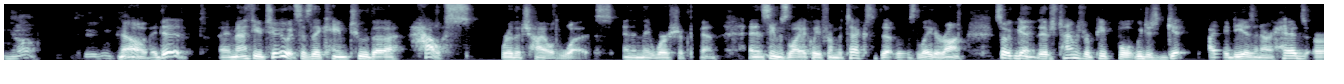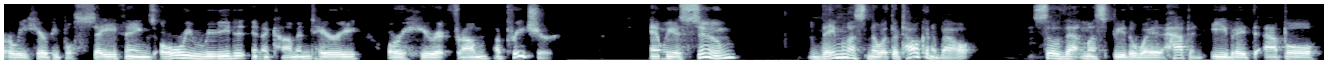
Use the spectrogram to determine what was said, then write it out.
No, they didn't. No, they didn't. In Matthew 2, it says they came to the house where the child was and then they worshiped him. And it seems likely from the text that was later on. So again, there's times where people, we just get ideas in our heads or we hear people say things or we read it in a commentary or hear it from a preacher. And we assume they must know what they're talking about. So that must be the way it happened. Eve ate the apple,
